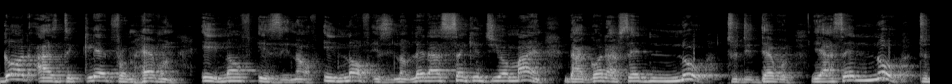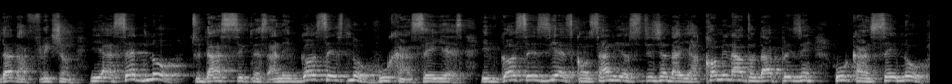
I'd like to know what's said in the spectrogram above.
God has declared from heaven, enough is enough. Enough is enough. Let us sink into your mind that God has said no to the devil. He has said no to that affliction. He has said no to that sickness. And if God says no, who can say yes? If God says yes concerning your situation that you are coming out of that prison, who can say no?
